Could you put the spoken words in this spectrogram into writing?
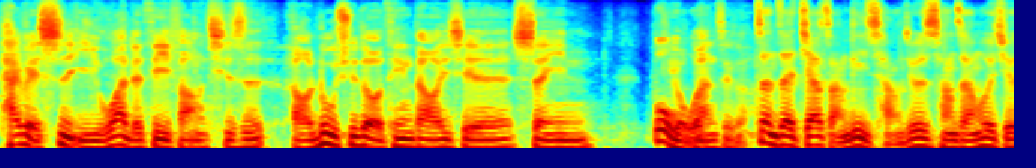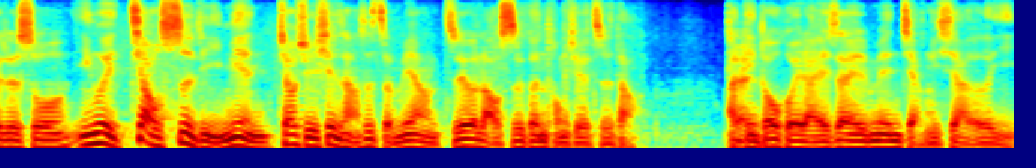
台北市以外的地方，其实呃陆续都有听到一些声音，有关这个。站在家长立场，就是常常会觉得说，因为教室里面教学现场是怎么样，只有老师跟同学知道，啊，顶多回来在那边讲一下而已。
